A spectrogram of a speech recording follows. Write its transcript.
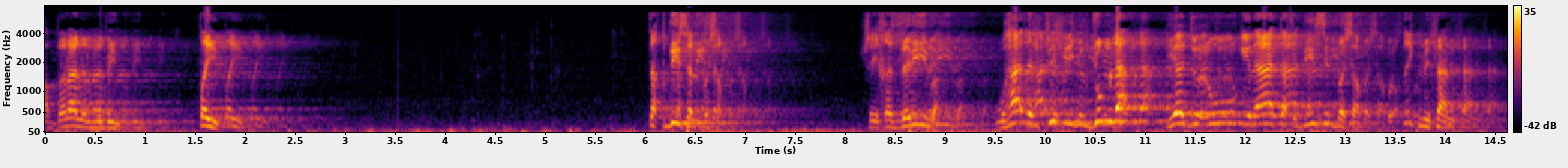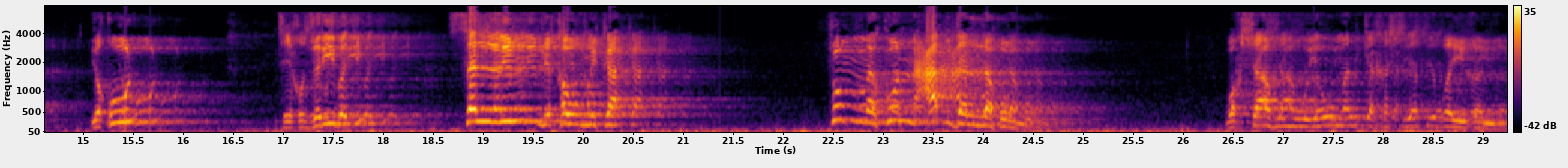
الضلال المبين. طيب. تقديس البشر. شيخ الزريبة. وهذا الفكر بالجملة يدعو إلى تقديس البشر. أعطيك مثال. يقول شيخ الزريبة سلم لقومك ثم كن عبدا لهم. واخشاهم يوما كخشية ضيغا.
